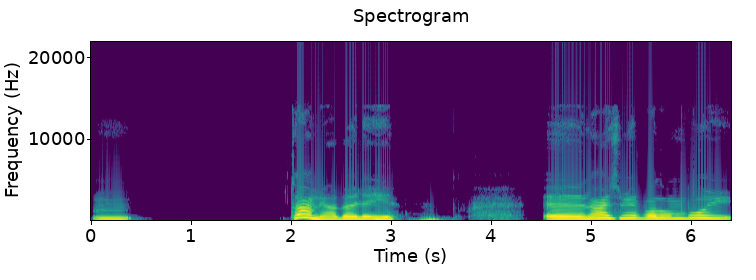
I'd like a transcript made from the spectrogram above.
Hmm. Tamam ya böyle iyi. Ee, Nightmare Balon Boy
